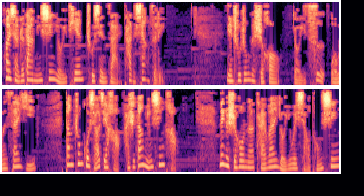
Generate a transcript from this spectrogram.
幻想着大明星有一天出现在她的巷子里。念初中的时候，有一次我问三姨，当中国小姐好还是当明星好？那个时候呢，台湾有一位小童星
